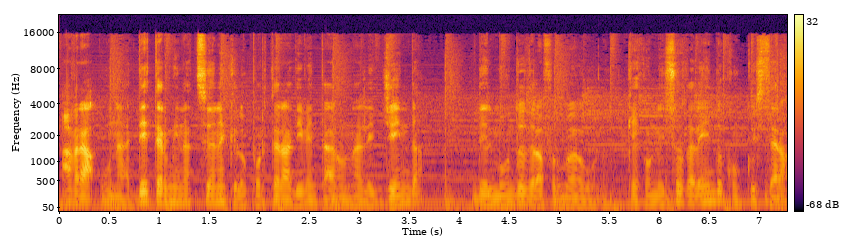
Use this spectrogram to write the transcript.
avrà una determinazione che lo porterà a diventare una leggenda del mondo della Formula 1, che con il suo talento conquisterà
